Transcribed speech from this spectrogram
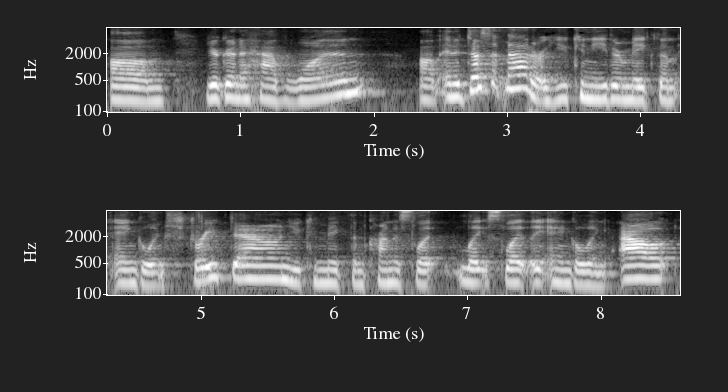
Um, you're going to have one, um, and it doesn't matter. You can either make them angling straight down, you can make them kind of slight, slightly angling out.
